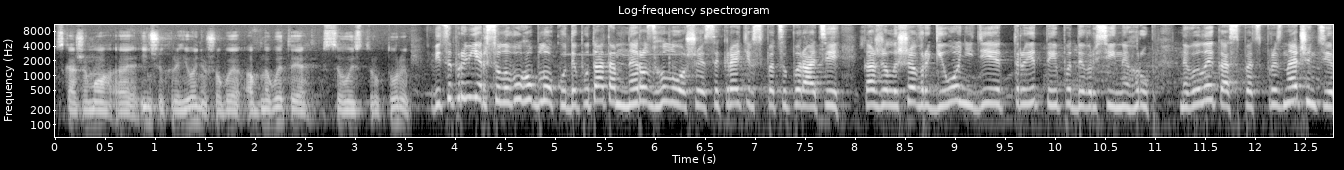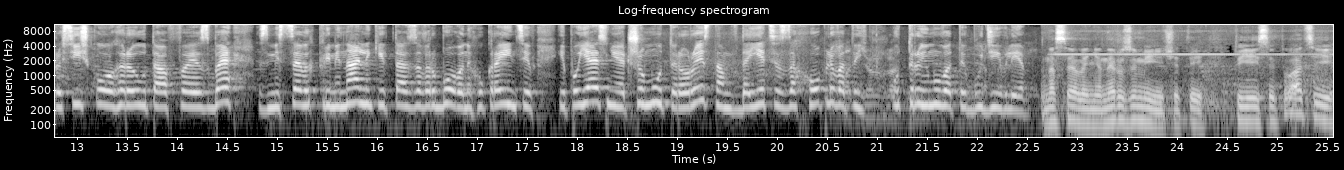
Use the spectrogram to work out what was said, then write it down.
скажімо, е, інших регіонів, щоб обновити силові структури. Віце-прем'єр силового блоку депутатам не розголошує секретів спецоперації. Каже, лише в регіоні діють три типи диверсійних груп. Невелика спецпризначенці російського ГРУ та ФСБ з місцевих кримінальників та завербованих українців. І пояснює, чому терористам вдається захоплювати й утримувати будівлі. населення, не розуміючи ти- тієї ситуації,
